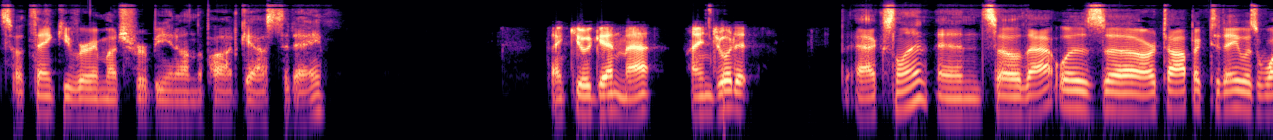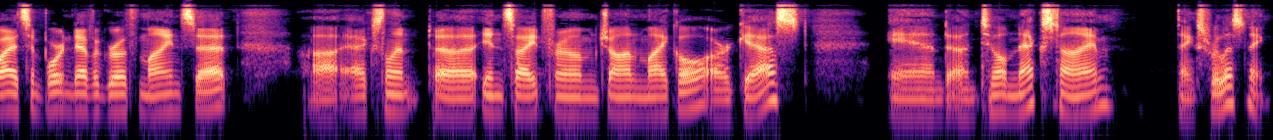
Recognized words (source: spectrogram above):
so thank you very much for being on the podcast today. Thank you again, Matt. I enjoyed it. Excellent. And so that was uh, our topic today was why it's important to have a growth mindset. Uh, excellent uh, insight from John Michel, our guest. And until next time, thanks for listening.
